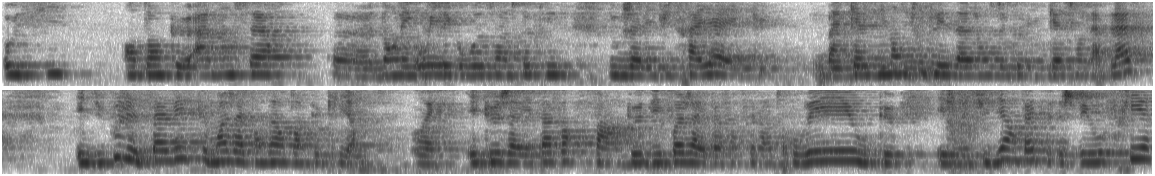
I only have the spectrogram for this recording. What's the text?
aussi en tant qu'annonceur euh, dans les, Oui. ces grosses entreprises. Donc, j'avais pu travailler avec bah, quasiment toutes les agences de communication de la place. Et du coup, je savais ce que moi j'attendais en tant que cliente Ouais. et que j'avais pas forcément, enfin que des fois j'avais pas forcément trouvé ou que et je me suis dit en fait, je vais offrir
